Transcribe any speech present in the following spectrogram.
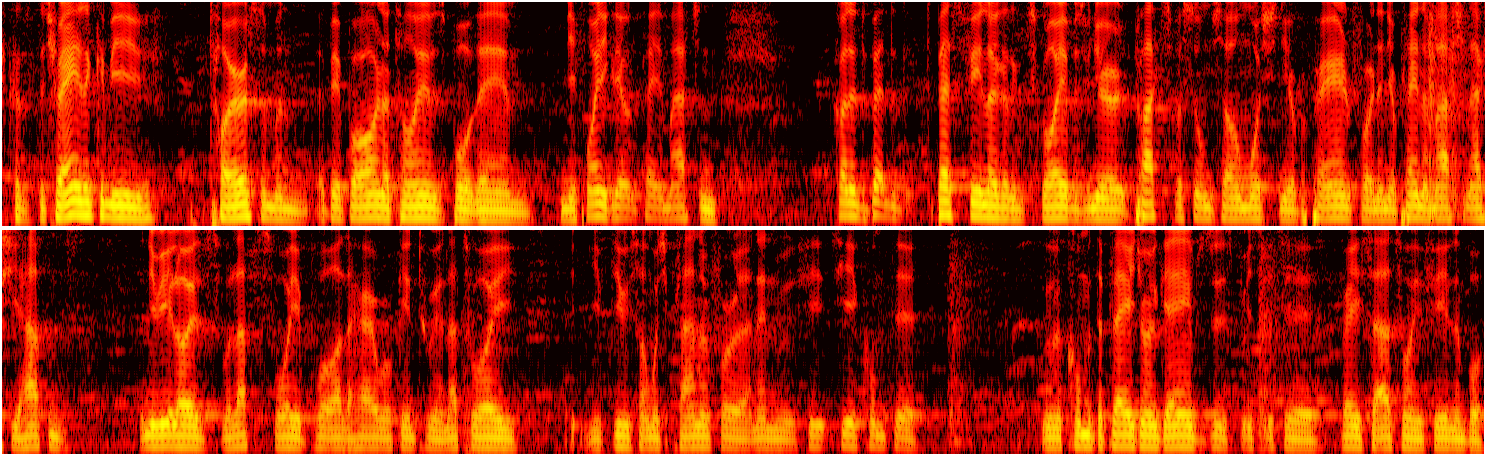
because the training can be tiresome and a bit boring at times, but um, you finally get out and play a match and kind of the, be- the best feeling I can describe is when you're practicing for something so much and you're preparing for it and then you're playing a match and it actually happens and you realise, well, that's why you put all the hard work into it and that's why you do so much planning for it and then we see it come to when it come into play during games, it's, it's, it's a very satisfying feeling. But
